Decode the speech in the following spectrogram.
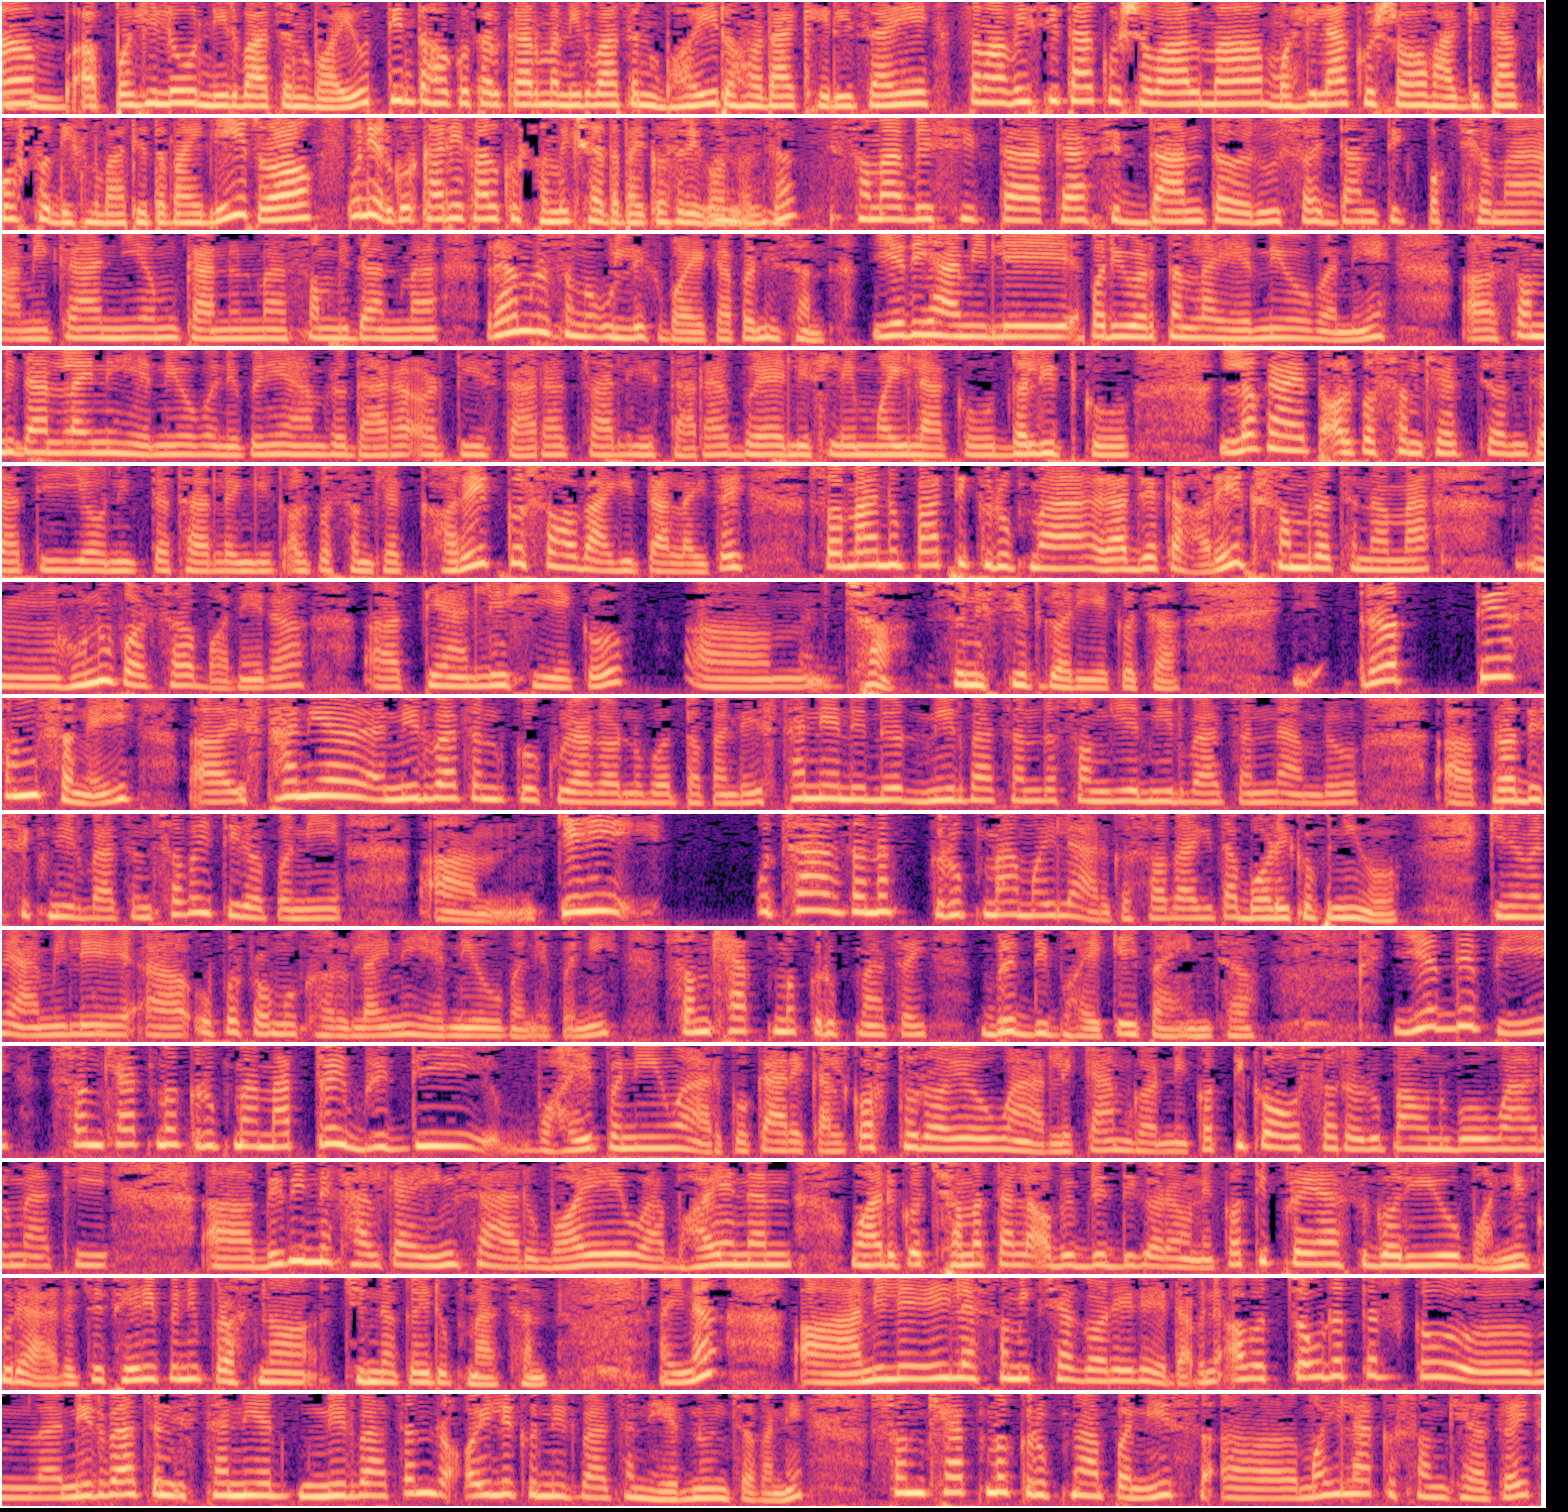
पहिलो निर्वाचन भयो। तीन तहको सरकारमा निर्वाचन भइरहँदाखेरि चाहिँ समावेशिताको सवालमा महिलाको सहभागिता कस्तो देख्नु भएको थियो तपाईँले र उनीहरूको कार्यकालको समीक्षा तपाईँ कसरी गर्नुहुन्छ? समावेशिताका सिद्धान्तहरू सैद्धान्तिक पक्षमा हामी कहाँ नियम कानूनमा संविधानमा राम्रोसँग उल्लेख भएका पनि छन्। यदि हामीले परिवर्तनलाई हेर्ने हो भने संविधानलाई नै हेर्ने हो भने पनि हाम्रो धारा अडतिस धारा चालिस धारा बयालिसले महिलाको दलितको लगायत अल्पसंख्यक जनजाति यौनिक तथा लैंगिक अल्पसंख्यक हरेकको सहभागितालाई चाहिँ समानुपातिक रूपमा राज्यका हरेक संरचनामा हुनुपर्छ भनेर त्यहाँ लेखिएको छ सुनिश्चित गरिएको छ। र त्यस सँगसँगै स्थानीय निर्वाचनको कुरा गर्नुभयो तपाईँले। स्थानीय निर्वाचन र संघीय निर्वाचन हाम्रो प्रादेशिक निर्वाचन सबैतिर पनि केही उत्साहजनक रूपमा महिलाहरूको सहभागिता बढ़ेको पनि हो। किनभने हामीले उप प्रमुखहरूलाई नै हेर्ने हो भने पनि संख्यात्मक रूपमा चाहिँ वृद्धि भएकै पाइन्छ। यद्यपि संख्यात्मक रूपमा मात्रै वृद्धि भए पनि उहाँहरूको कार्यकाल कस्तो रह्यो उहाँहरूले काम गर्ने कतिको अवसरहरू पाउनुभयो उहाँहरूमाथि विभिन्न खालका हिंसाहरू भए वा भएनन् उहाँहरूको क्षमतालाई अभिवृद्धि गराउने कति प्रयास गरियो भन्ने कुराहरू चाहिँ फेरि पनि प्रश्न चिन्हकै रूपमा छन्। होइन? हामीले यहीलाई समीक्षा गरेर हेर्दा पनि अब चौरात्तरको निर्वाचन स्थानीय निर्वाचन र अहिलेको निर्वाचन हेर्नुहुन्छ भने संख्यात्मक रूपमा पनि महिलाको संख्या चाहिँ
